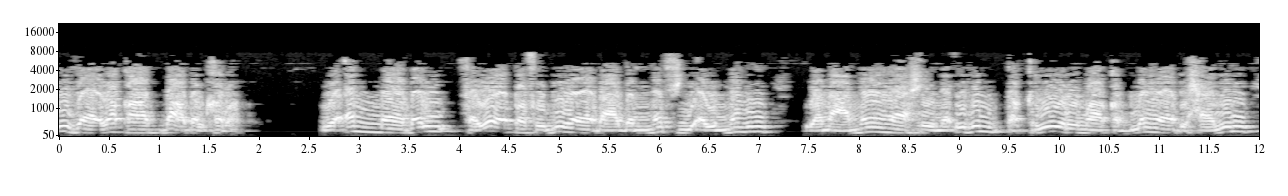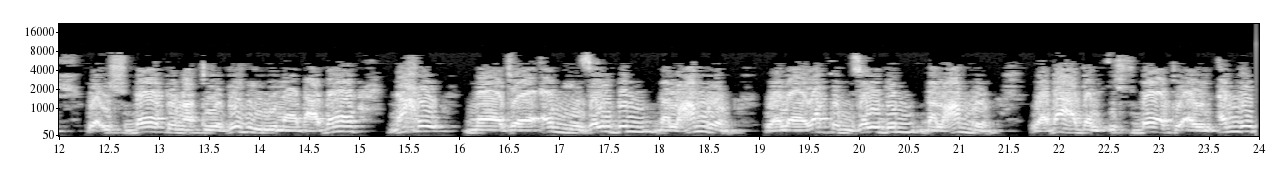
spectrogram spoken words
إذا وقعت بعد الخبر. وأما بل فيعطف بها بعد النفي أو النهي ومعناها حينئذ تقرير ما قبلها بحاله وإثبات نقيضه لما بعدها نحو ما جاءني زيد بل عمرو ولا يقم زيد بل عمرو وبعد الإثبات أو الأمر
